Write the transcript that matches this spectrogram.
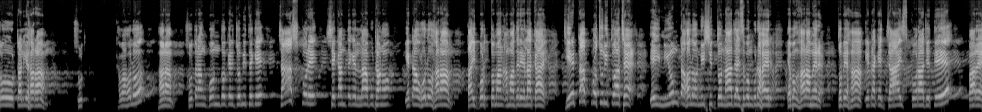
টোটালি হারাম। সুদ খাওয়া হলো হারাম। সুতরাং বন্ধকের জমি থেকে চাষ করে সেখান থেকে লাভ উঠানো, এটা হলো হারাম। তাই বর্তমান আমাদের এলাকায় যেটা প্রচলিত আছে, এই নিয়মটা হলো নিষিদ্ধ না জায়জ এবং গুনাহের এবং হারামের। তবে হ্যাঁ এটাকে জায়জ করা যেতে পারে।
